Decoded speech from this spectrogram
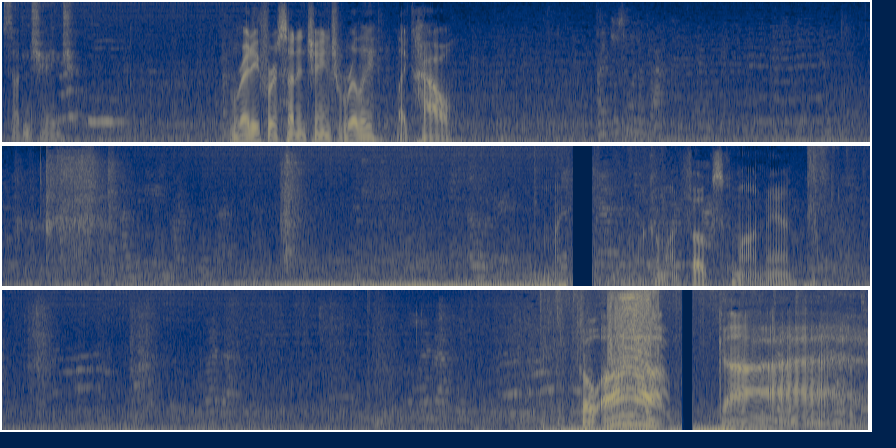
sudden change. Ready for a sudden change? Really? Like how? On, folks. Come on, man. Go up! God.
